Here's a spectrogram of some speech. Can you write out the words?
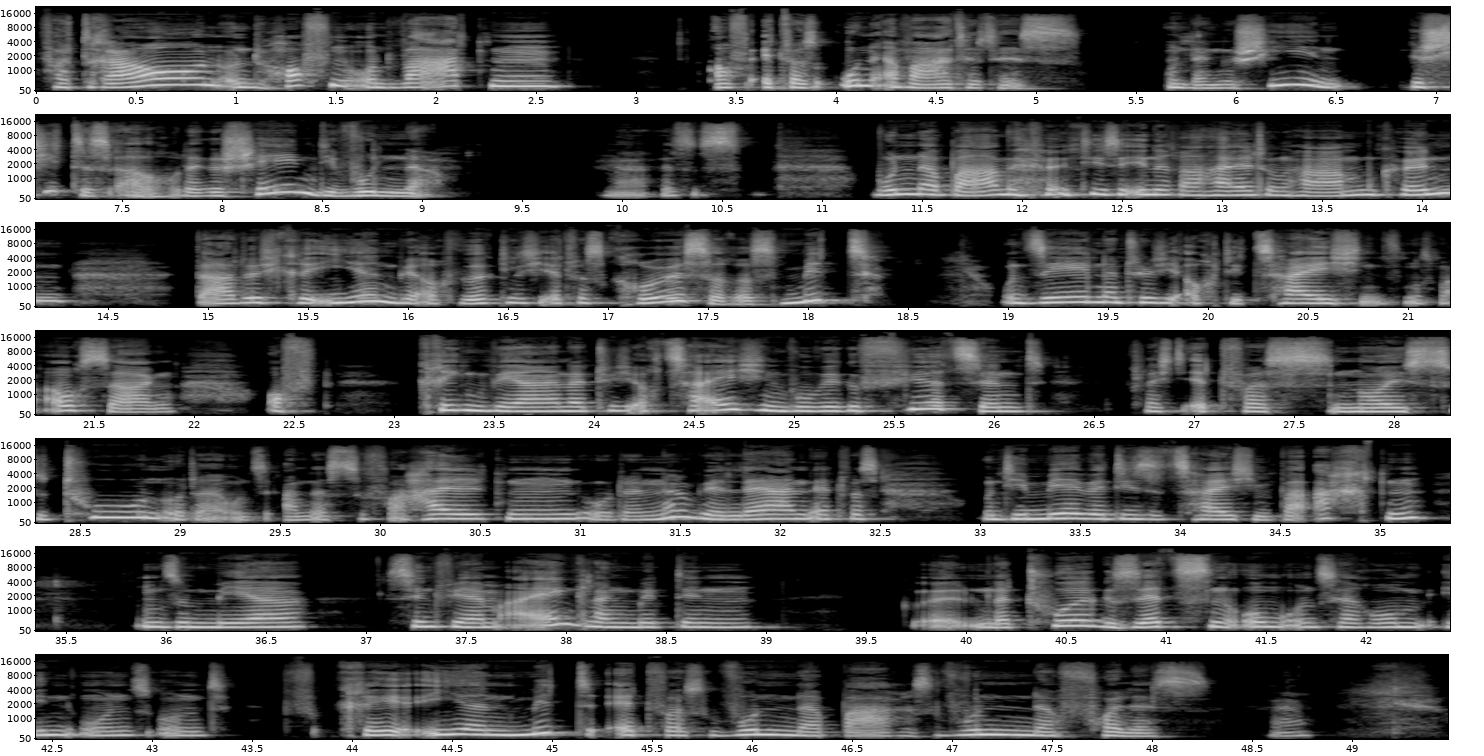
vertrauen und hoffen und warten auf etwas Unerwartetes. Und dann geschehen, geschieht es auch oder geschehen die Wunder. Ja, es ist wunderbar, wenn wir diese innere Haltung haben können. Dadurch kreieren wir auch wirklich etwas Größeres mit und sehen natürlich auch die Zeichen. Das muss man auch sagen. Oft kriegen wir natürlich auch Zeichen, wo wir geführt sind, vielleicht etwas Neues zu tun oder uns anders zu verhalten oder ne, wir lernen etwas. Und je mehr wir diese Zeichen beachten, umso mehr sind wir im Einklang mit den äh, Naturgesetzen um uns herum, in uns und kreieren mit etwas Wunderbares, Wundervolles. Ja.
